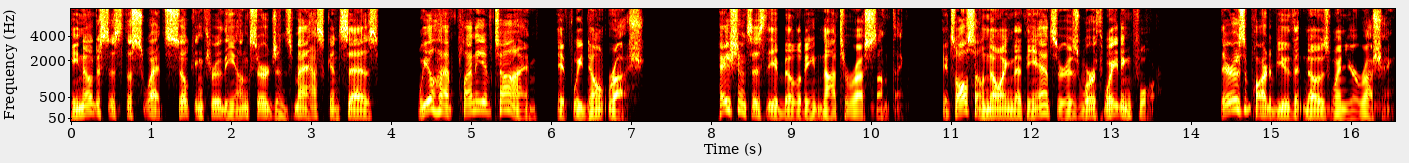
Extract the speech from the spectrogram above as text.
He notices the sweat soaking through the young surgeon's mask and says, We'll have plenty of time if we don't rush. Patience is the ability not to rush something. It's also knowing that the answer is worth waiting for. There is a part of you that knows when you're rushing.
